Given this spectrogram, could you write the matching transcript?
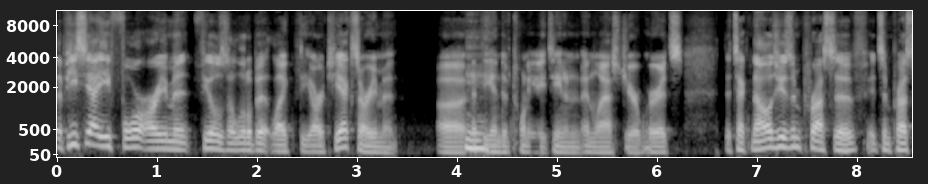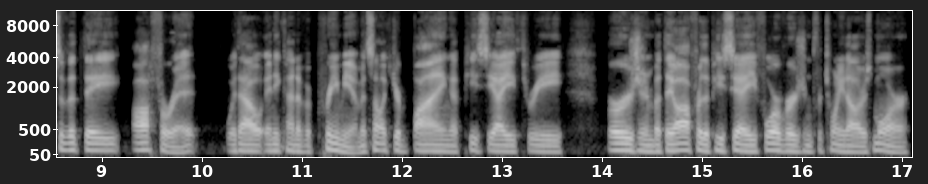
the PCIe 4 E argument feels a little bit like the RTX argument uh, at Mhm. the end of 2018 and, and last year, where it's the technology is impressive. It's impressive that they offer it without any kind of a premium. It's not like you're buying a PCIe 3 version, but they offer the PCIe 4 version for $20 more.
